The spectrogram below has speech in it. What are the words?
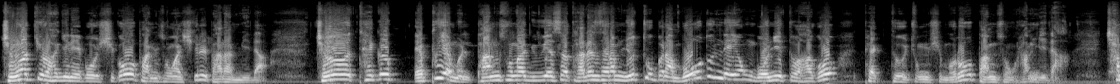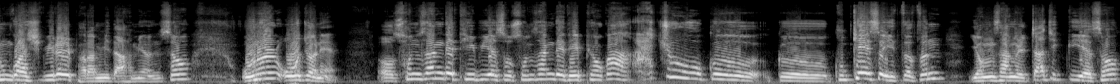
정확히 확인해 보시고 방송하시기를 바랍니다. 저 태극 FM은 방송하기 위해서 다른 사람 유튜브나 모든 내용 모니터하고 팩트 중심으로 방송을 합니다. 참고하시기를 바랍니다 하면서 오늘 오전에 어, 손상대 TV에서 손상대 대표가 아주 그, 그, 국회에서 있었던 영상을 짜집기 위해서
